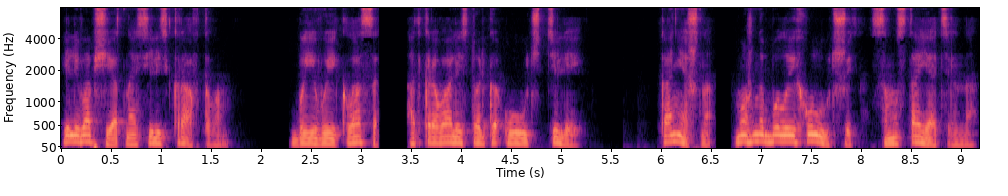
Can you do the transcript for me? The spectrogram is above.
или вообще относились к крафтовым. Боевые классы открывались только у учителей. Конечно, можно было их улучшить самостоятельно.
